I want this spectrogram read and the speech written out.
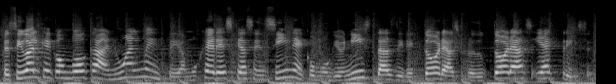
festival que convoca anualmente a mujeres que hacen cine como guionistas, directoras, productoras y actrices.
